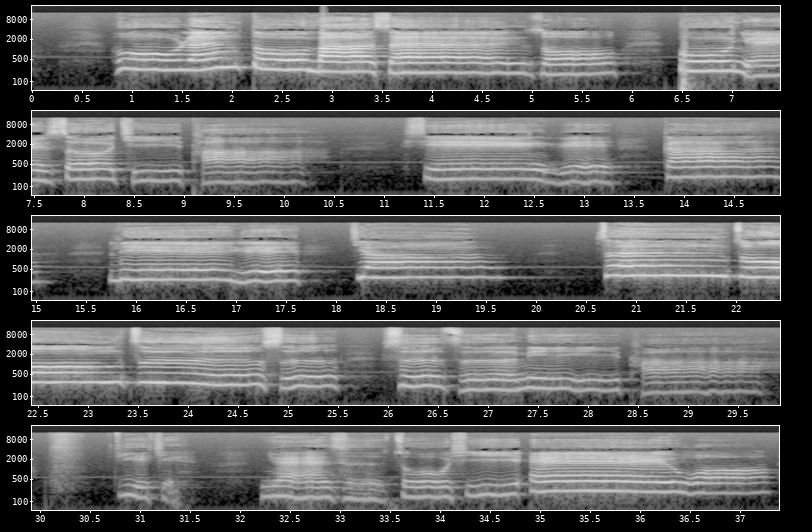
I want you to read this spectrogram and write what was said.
无人都马身中，不愿舍弃他，心越甘，烈越加，珍重之时。是子弥他，第一节，愿是主喜爱我，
